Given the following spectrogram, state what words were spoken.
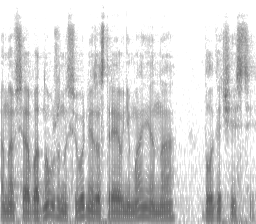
Она вся об одном же, но сегодня я застряю внимание на благочестии.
